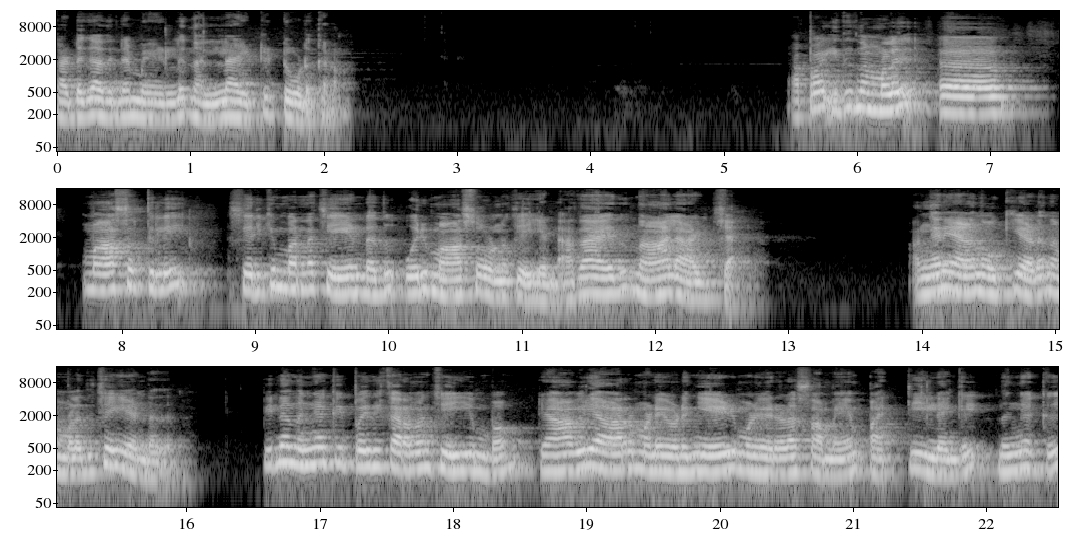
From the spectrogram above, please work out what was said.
കടുക് അതിന്റെ മേളിൽ നല്ലതായിട്ട് ഇട്ട് കൊടുക്കണം. അപ്പോൾ ഇത് നമ്മൾ മാസത്തിൽ ശരിക്കും പറഞ്ഞാൽ ചെയ്യേണ്ടത് ഒരു മാസമാണ് ചെയ്യേണ്ടത്. അതായത് നാലാഴ്ച. അങ്ങനെയാണ് നോക്കിയാണ് നമ്മളിത് ചെയ്യേണ്ടത്. പിന്നെ നിങ്ങൾക്ക് ഇപ്പോൾ ഇത് കർമ്മം ചെയ്യുമ്പം രാവിലെ ആറ് മണി തുടങ്ങി ഏഴ് മണി വരെയുള്ള സമയം പറ്റിയില്ലെങ്കിൽ നിങ്ങൾക്ക്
